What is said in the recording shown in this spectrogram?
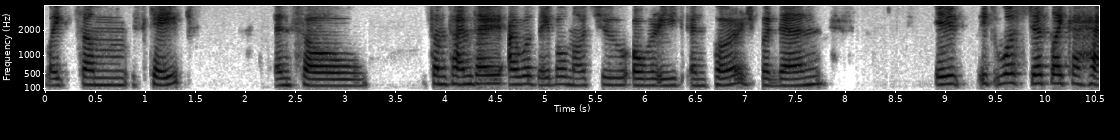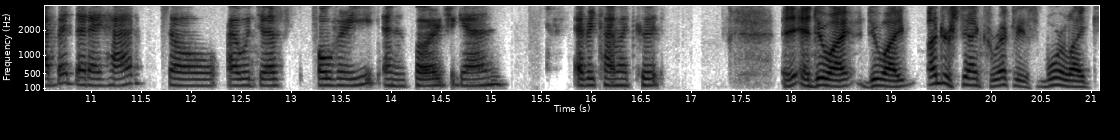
like some escapes and so sometimes i i was able not to overeat and purge but then it it was just like a habit that i had so i would just overeat and purge again every time i could And, and do I do I understand correctly? It's more like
